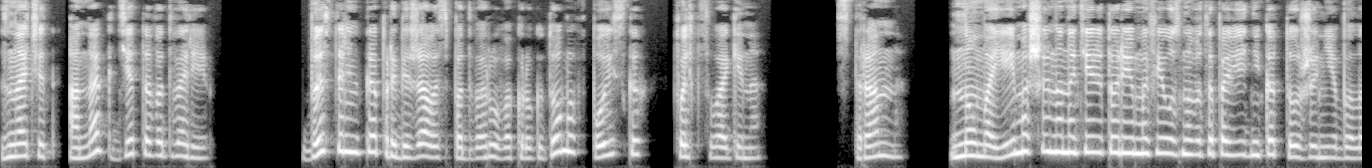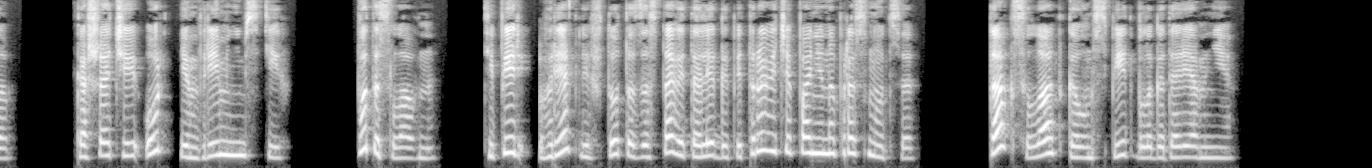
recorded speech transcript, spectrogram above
Значит, она где-то во дворе. Быстренько пробежалась по двору вокруг дома в поисках Фольксвагена. Странно, но моей машины на территории мафиозного заповедника тоже не было. Кошачий ор тем временем стих. Вот и славно. Теперь вряд ли что-то заставит Олега Петровича Панина проснуться. Так сладко он спит благодаря мне.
